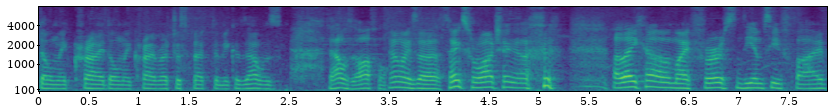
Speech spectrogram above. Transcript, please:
Devil May Cry, Devil May Cry retrospective because that was that was awful. Anyways, uh, thanks for watching. Uh, I like how my first DMC5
